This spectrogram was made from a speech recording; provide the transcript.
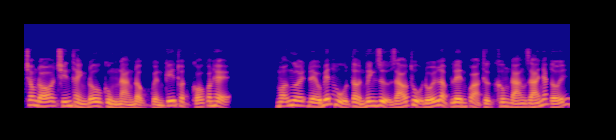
trong đó chín thành đô cùng nàng độc quyền kỹ thuật có quan hệ. Mọi người đều biết hủ tờn vinh dự giáo thụ đối lập lên quả thực không đáng giá nhắc tới.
